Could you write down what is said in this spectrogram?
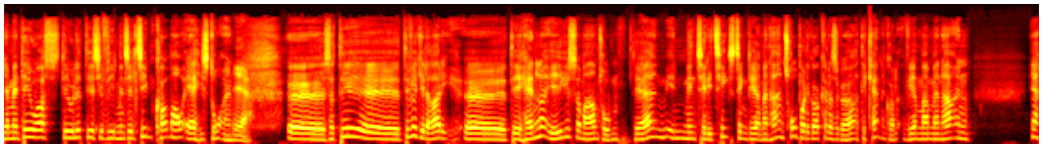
Jamen, det er jo også det er jo lidt det, jeg siger, fordi mentaliteten kommer jo af historien. Ja. Øh, så det, øh, det vil jeg give dig ret i. Øh, det handler ikke så meget om truppen. Det er en, en mentalitetsting det her. Man har en tro på, at det godt kan lade sig gøre, og det kan det godt. Man, man har en, ja,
